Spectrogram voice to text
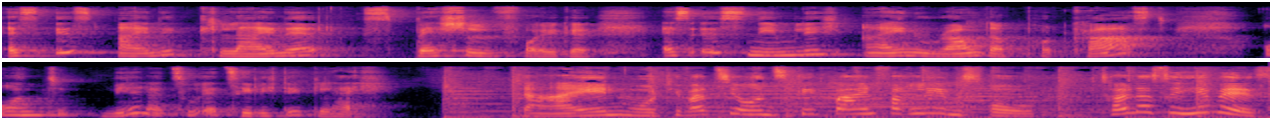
Es ist eine kleine Special-Folge. Es ist nämlich ein Roundup-Podcast und mehr dazu erzähle ich dir gleich. Dein Motivationskick bei Einfach Lebensfroh. Toll, dass du hier bist.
